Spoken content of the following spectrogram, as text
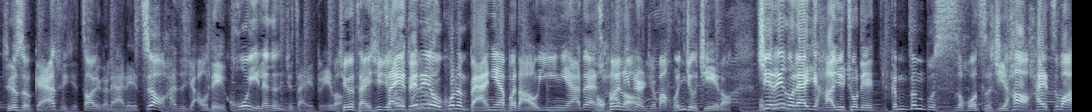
这个时候干脆去找一个男的，只要还是要得可以，两个人就在一堆了。结果在一起就在一堆了以后，可能半年不到，一年都还差一点儿就把婚就结了。结了以后呢，一下就觉得根本不适合自己。好，孩子哇，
